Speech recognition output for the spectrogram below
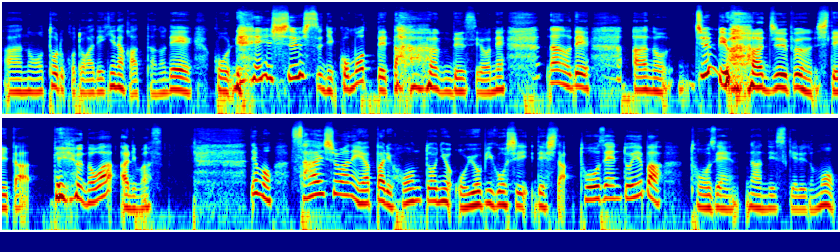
あの取ることができなかったのでこう練習室にこもってたんですよね。なのであの準備は十分していたっていうのはあります。でも最初はねやっぱり本当に及び腰でした当然といえば当然なんですけれども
